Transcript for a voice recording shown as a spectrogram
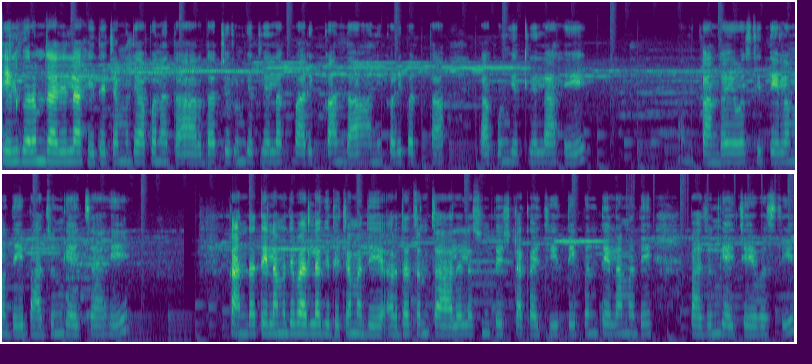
तेल गरम झालेलं आहे. त्याच्यामध्ये आपण आता अर्धा चिरून घेतलेला बारीक कांदा आणि कढीपत्ता टाकून घेतलेला आहे. आणि कांदा व्यवस्थित तेलामध्ये भाजून घ्यायचा आहे. कांदा तेलामध्ये भाजला की त्याच्यामध्ये अर्धा चमचा आलं लसूण पेस्ट टाकायची ते पण तेलामध्ये भाजून घ्यायचे व्यवस्थित.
